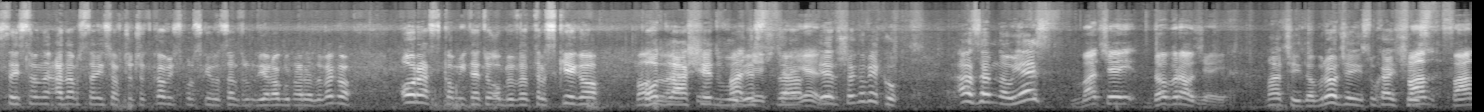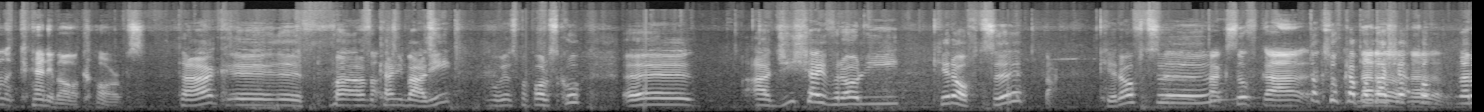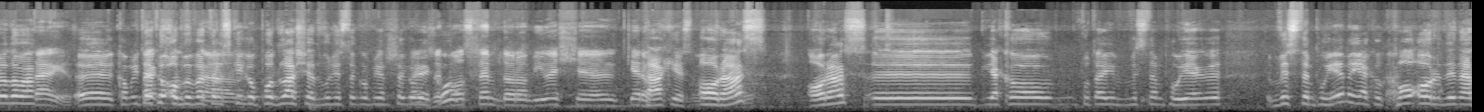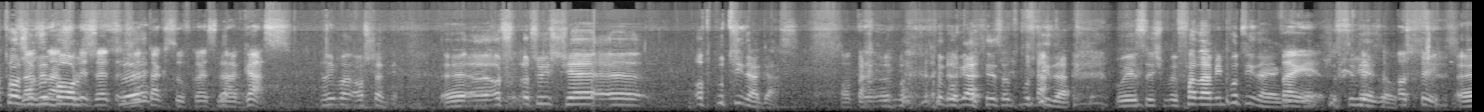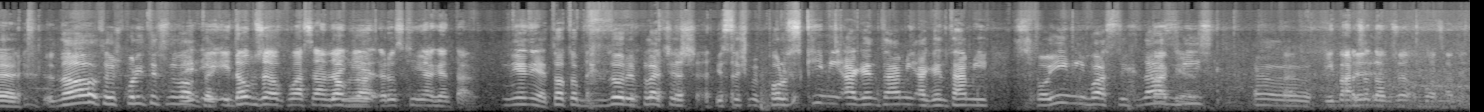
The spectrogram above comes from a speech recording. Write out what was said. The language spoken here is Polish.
z tej strony Adam Stanisław Czeczetkowicz z Polskiego Centrum Dialogu Narodowego oraz Komitetu Obywatelskiego Podlasie Podlasie XXI wieku. A ze mną jest Maciej Dobrodziej. Maciej Dobrodziej, słuchajcie, Fan, fan Cannibal Corpse. tak, yy, fan Fa- kanibali, mówiąc po polsku, yy, a dzisiaj w roli kierowcy, Tak. Kierowcy, Taksówka. taksówka Podlasia, naro- pod, Narodowa Tak jest. e, Komitetu Taksówka. Obywatelskiego Podlasia XXI Także wieku. postęp dorobiłeś się kierowcy. Tak jest. Oraz, oraz y, jako tutaj występuje, występujemy jako koordynatorzy Zaznaczmy, wyborcy. że, że taksówka jest na gaz. No i oszczędnie. E, e, oczy- oczywiście e, od Putina gaz. O, tak. Bo- Bo gaz jest od Putina. Bo jesteśmy fanami Putina, jak Tak jest. wszyscy wiedzą. Oczywiście. E, no, to już polityczny I, wątek. i, I dobrze opłacanymi Dobra. ruskimi agentami. Nie, nie, to to bzdury pleciesz. Jesteśmy polskimi agentami, agentami swoimi własnych nazwisk. E, I bardzo dobrze opłacanymi.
